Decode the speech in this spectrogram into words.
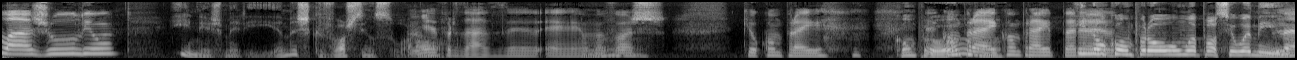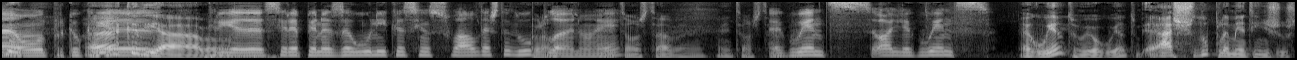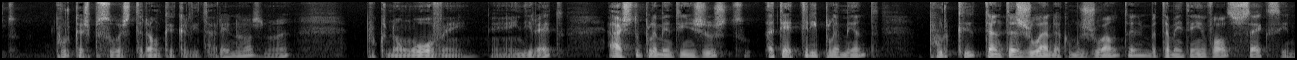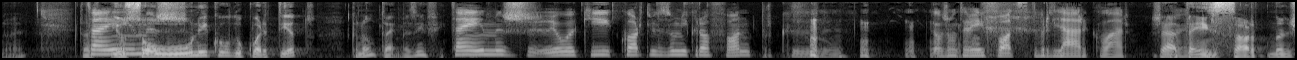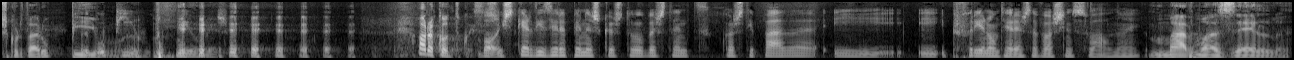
Olá, Júlio. Inês Maria, mas que voz sensual. É verdade, é uma voz que eu comprei. Comprou? comprei, comprei para. E não comprou uma para o seu amigo? Não, porque eu queria. Ah, que diabo! Queria ser apenas a única sensual desta dupla, Pronto, não é? Então está bem. Então está bem. Aguente-se, olha, aguente-se. Aguento, eu aguento. Acho duplamente injusto, porque as pessoas terão que acreditar em nós, não é? Porque não ouvem em direto. Acho duplamente injusto, até triplamente, porque tanto a Joana como o João têm- também têm vozes sexy, não é? Portanto, Têm, eu sou mas- o único do quarteto que não tem, mas enfim. Tem, mas eu aqui corto-lhes o microfone porque eles não terem hipótese de brilhar, claro. Já têm sorte de não lhes cortar o pio. O pio, o pio mesmo. Ora, conte coisas. Bom, isto quer dizer apenas que eu estou bastante constipada e, e preferia não ter esta voz sensual, não é? Mademoiselle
